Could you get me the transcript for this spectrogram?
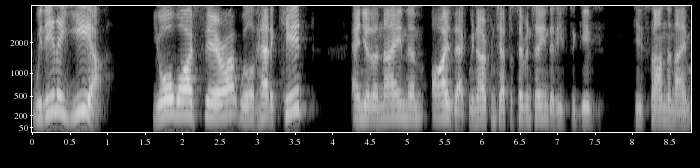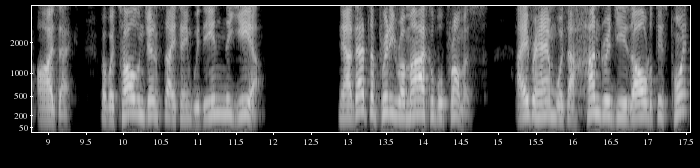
within a year, your wife Sarah will have had a kid, and you're to name them Isaac. We know from chapter 17 that he's to give his son the name Isaac. But we're told in Genesis 18, within the year. Now that's a pretty remarkable promise. Abraham was a hundred years old at this point.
